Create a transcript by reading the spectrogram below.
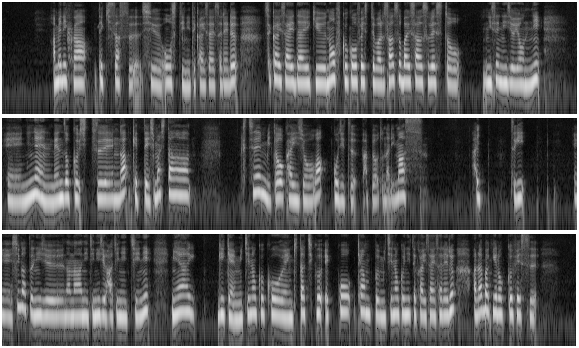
アメリカテキサス州オースティンにて開催される世界最大級の複合フェスティバルサウスバイサウスウェスト2024にえー、2年連続出演が決定しました。出演日と会場は後日発表となります。はい。次、えー、4月27日28日に宮城県道の区公園北地区エッコキャンプ道の区にて開催される荒ばきロックフェス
